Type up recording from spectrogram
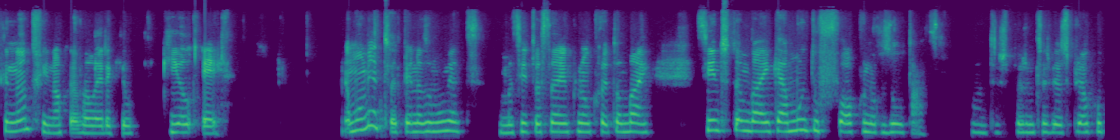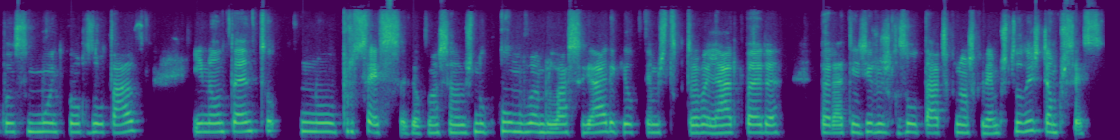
que não define ao cavaleiro aquilo que ele é. É um momento, apenas um momento, uma situação em que não correu tão bem. Sinto também que há muito foco no resultado as pessoas muitas vezes preocupam-se muito com o resultado e não tanto no processo, aquilo que nós chamamos no como vamos lá chegar aquilo que temos de trabalhar para, para atingir os resultados que nós queremos. Tudo isto é um processo.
